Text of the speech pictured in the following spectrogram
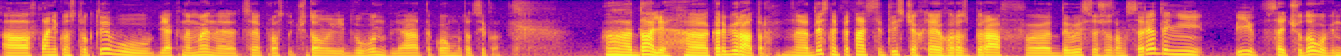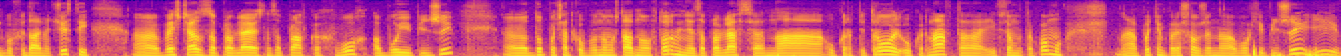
А в плані конструктиву, як на мене, це просто чудовий двигун для такого мотоцикла. Далі, е, карбюратор. Е, Десь на 15 тисячах я його розбирав, е, дивився, що там всередині, і все чудово, він був ідеально чистий. Весь час заправляюсь на заправках VOG або UPG. Е, До початку повномасштабного вторгнення заправлявся на Укрпетроль, Укрнафта і всьому такому. Потім перейшов вже на VOG UPG і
